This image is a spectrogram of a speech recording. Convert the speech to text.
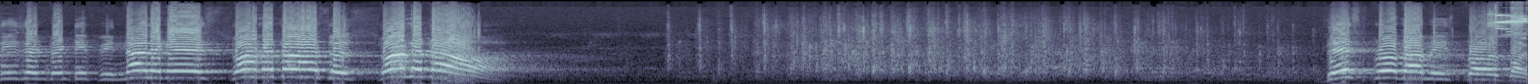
ಸೀಸನ್ ಟ್ವೆಂಟಿ ಫಿನಾಲೆಗೆ ಸ್ವಾಗತ ಸುಸ್ವಾಗತ This program is powered by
